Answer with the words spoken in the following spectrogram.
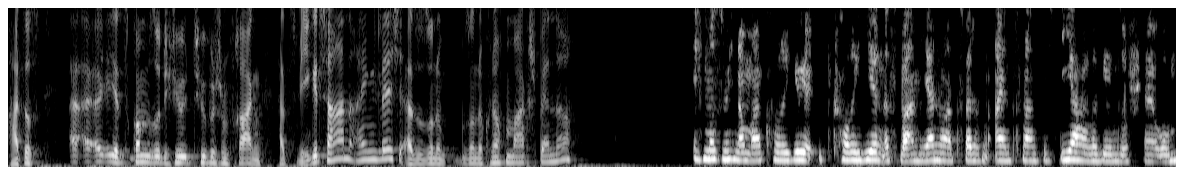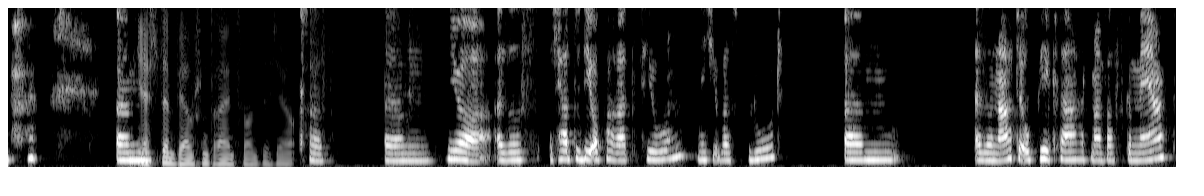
Hat es, äh, äh, jetzt kommen so die typischen Fragen. Hat es wehgetan eigentlich? Also so eine, so eine Knochenmarkspende? Ich muss mich nochmal korrigieren. Es war im Januar 2021. Die Jahre gehen so schnell um. ähm, ja, stimmt. Wir haben schon 23, ja. Krass. Ähm, ja, also es, ich hatte die Operation, nicht übers Blut. Ähm, also nach der OP, klar, hat man was gemerkt.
